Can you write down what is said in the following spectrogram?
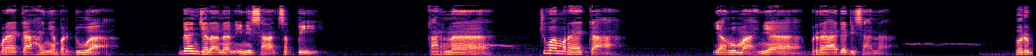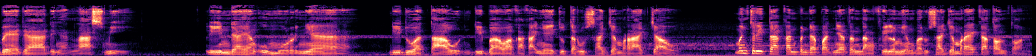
mereka hanya berdua, dan jalanan ini sangat sepi karena cuma mereka yang rumahnya berada di sana. Berbeda dengan Lasmi, Linda yang umurnya di dua tahun di bawah kakaknya itu terus saja meracau Menceritakan pendapatnya tentang film yang baru saja mereka tonton.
